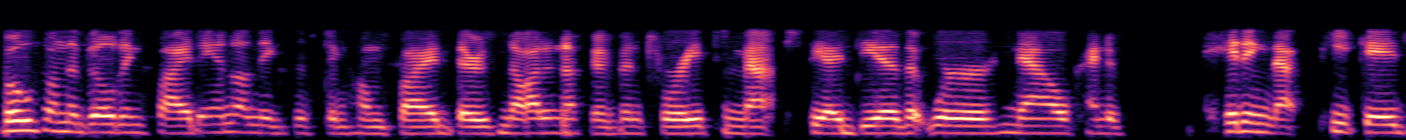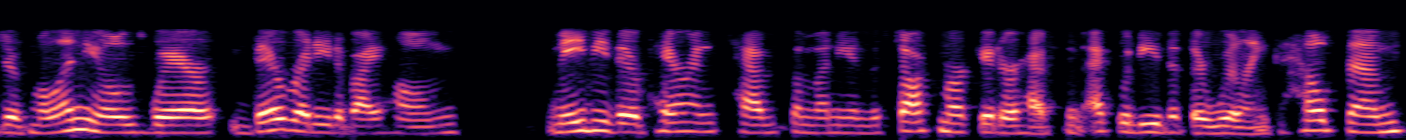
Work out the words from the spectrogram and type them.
both on the building side and on the existing home side, there's not enough inventory to match the idea that we're now kind of hitting that peak age of millennials where they're ready to buy homes. Maybe their parents have some money in the stock market or have some equity that they're willing to help them.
